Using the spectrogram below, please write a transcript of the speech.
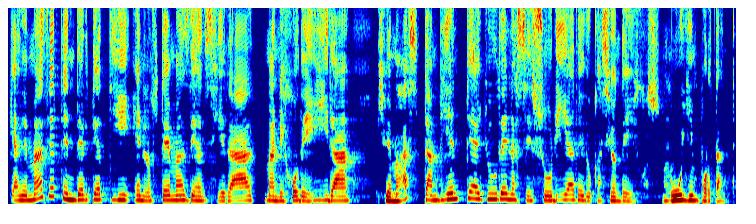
Que además de atenderte a ti en los temas de ansiedad, manejo de ira, y demás, también te ayuda en asesoría de educación de hijos. Muy importante.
